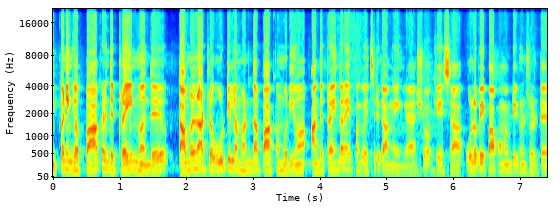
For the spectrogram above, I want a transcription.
இப்போ நீங்கள் பார்க்குற இந்த ட்ரெயின் வந்து தமிழ்நாட்டில் ஊட்டியில் மட்டும்தான் பார்க்க முடியும். அந்த ட்ரெயின் தானே இப்போ அங்கே வச்சுருக்காங்க இங்கே ஷோ கேஸாக உள்ளே போய் பார்ப்போம்? எப்படி இருக்குன்னு சொல்லிட்டு.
